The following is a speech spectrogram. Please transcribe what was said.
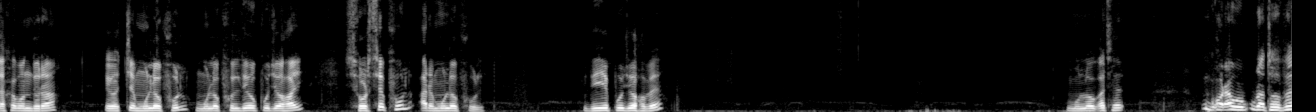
দেখো বন্ধুরা, এ হচ্ছে মূলো ফুল। মূলো ফুল দিয়েও পুজো হয়। সর্ষে ফুল আর মূলো ফুল দিয়ে পুজো হবে। মূলো গাছের গোড়া উড়াতে হবে।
